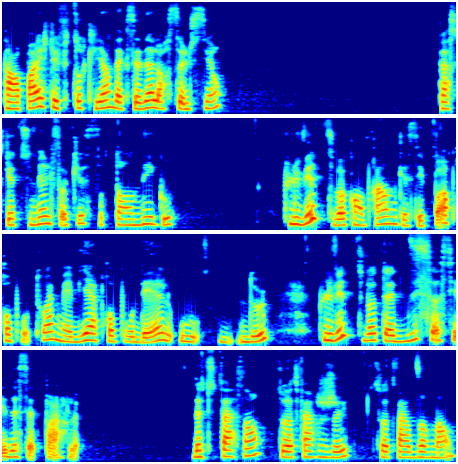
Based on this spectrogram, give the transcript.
t'empêches tes futurs clients d'accéder à leur solution parce que tu mets le focus sur ton ego. Plus vite tu vas comprendre que c'est pas à propos de toi, mais bien à propos d'elle ou d'eux, plus vite tu vas te dissocier de cette peur-là. De toute façon, tu vas te faire juger, tu vas te faire dire non,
